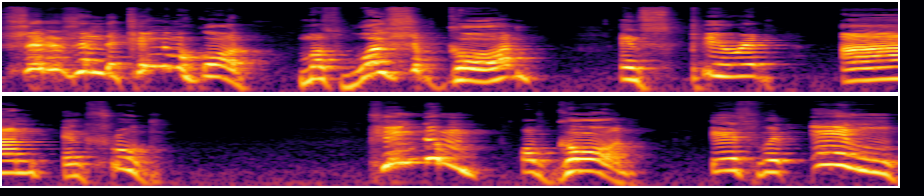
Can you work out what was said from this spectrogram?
Citizens in the kingdom of God must worship God in spirit and in truth. Kingdom of God is within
